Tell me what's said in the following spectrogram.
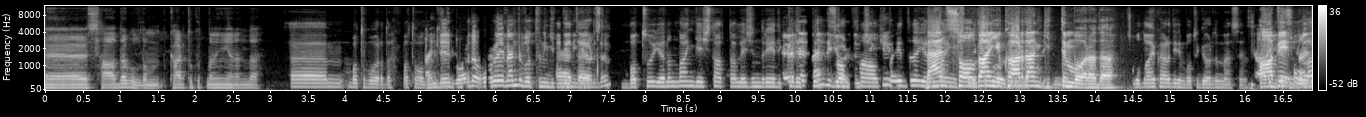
Ee, sağda buldum. Kart okutmanın yanında. Batu bu arada. Batu oldu. Ben de bu arada oraya ben de Batı'nın gittiğini gördüm. Batu yanımdan geçti hatta Legendary'e dikkat Evet, evet, ettim. ben de gördüm Sağ çünkü alttaydı, Ben geçti. soldan öldü yukarıdan gittim bu arada. Soldan yukarı değilim Batu gördüm ben seni. Abi Soldan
